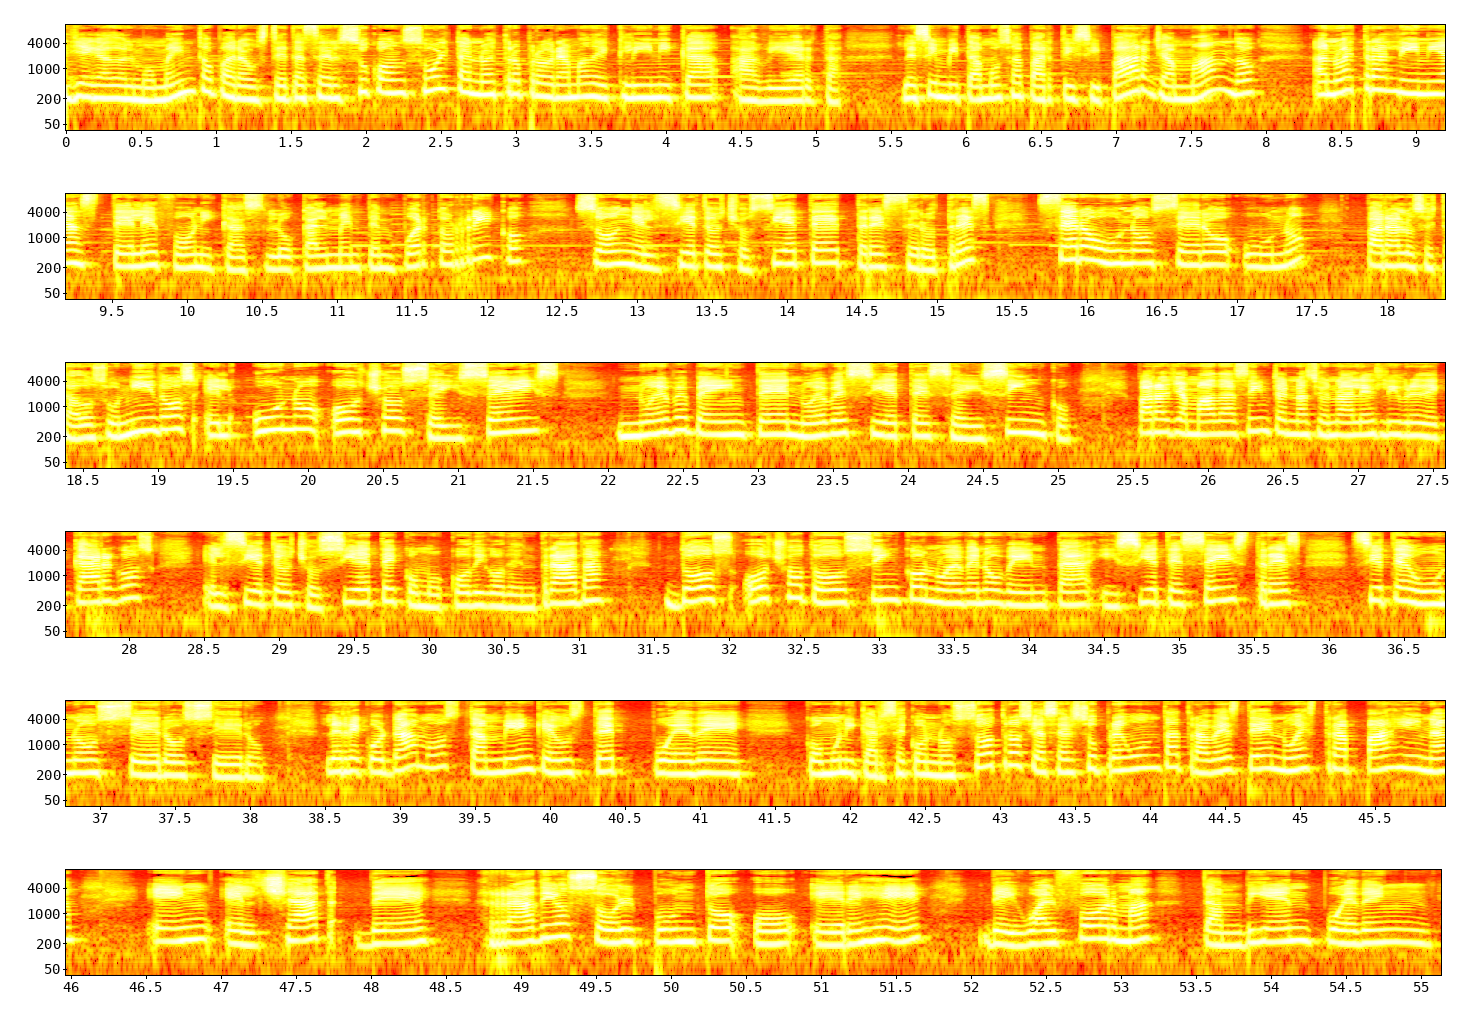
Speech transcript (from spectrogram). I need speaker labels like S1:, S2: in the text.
S1: Ha llegado el momento para usted hacer su consulta en nuestro programa de clínica abierta. Les invitamos a participar llamando a nuestras líneas telefónicas localmente en Puerto Rico. Son el 787-303-0101. Para los Estados Unidos, el 1866 920 9765 para llamadas internacionales libre de cargos, el 787 como código de entrada, 282-5990 y 763-7100. Le recordamos también que usted puede comunicarse con nosotros y hacer su pregunta a través de nuestra página en el chat de radiosol.org. De igual forma, también pueden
